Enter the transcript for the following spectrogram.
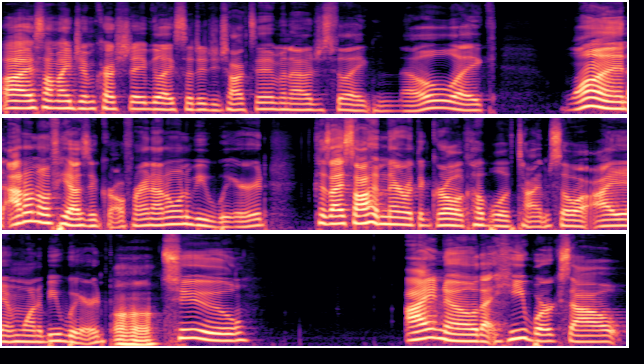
oh, I saw my gym crush today. Be like, so did you talk to him? And I would just be like, no, like one, I don't know if he has a girlfriend. I don't want to be weird. Because I saw him there with the girl a couple of times, so I didn't want to be weird. Uh huh. Two, I know that he works out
